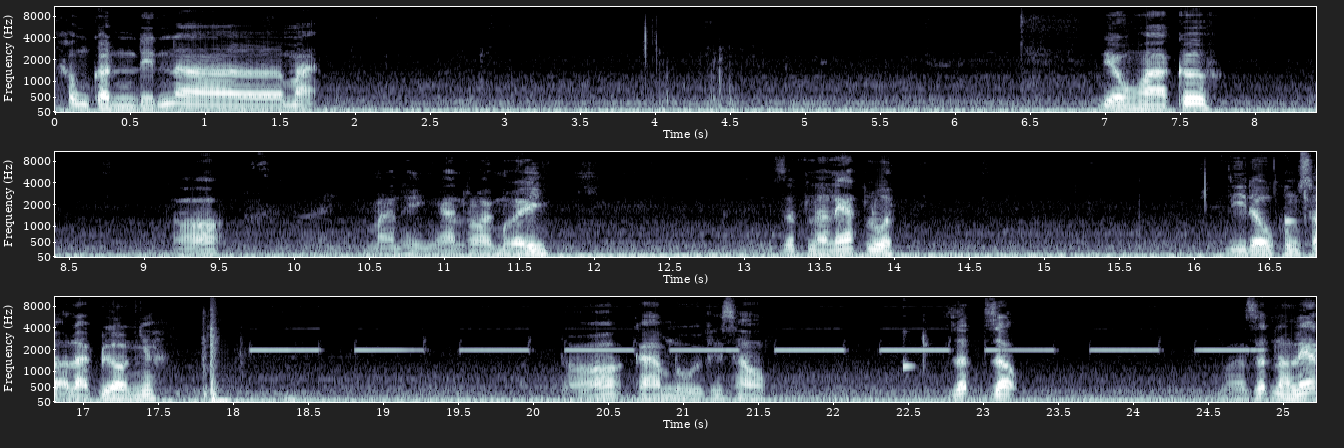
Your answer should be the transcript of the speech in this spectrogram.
Không cần đến mạng. Điều hòa cơ. Đó. Màn hình Android 10 inch. Rất là nét luôn. Đi đâu không sợ lạc đường nhé Đó cam lùi phía sau. Rất rộng. Và rất là nét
